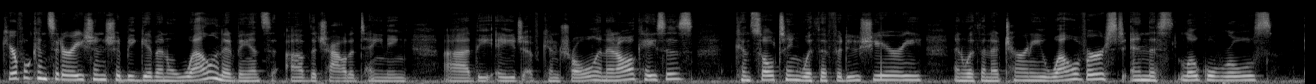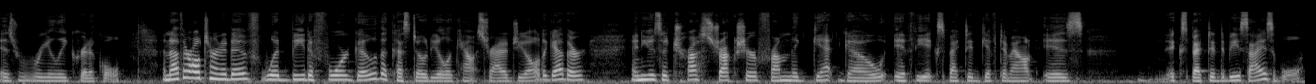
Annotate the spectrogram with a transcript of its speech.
careful consideration should be given well in advance of the child attaining uh, the age of control. And in all cases, consulting with a fiduciary and with an attorney well versed in the local rules is really critical. Another alternative would be to forego the custodial account strategy altogether and use a trust structure from the get go if the expected gift amount is expected to be sizable.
